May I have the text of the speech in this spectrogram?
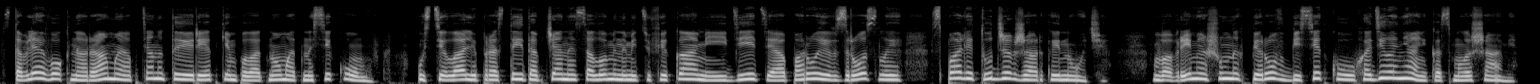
вставляя в окна рамы, обтянутые редким полотном от насекомых, устилали простые топчаны соломенными тюфяками, и дети, а порой и взрослые, спали тут же в жаркой ночи. Во время шумных перов в беседку уходила нянька с малышами.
